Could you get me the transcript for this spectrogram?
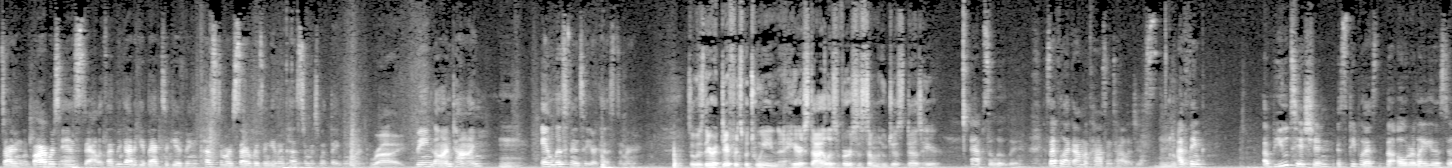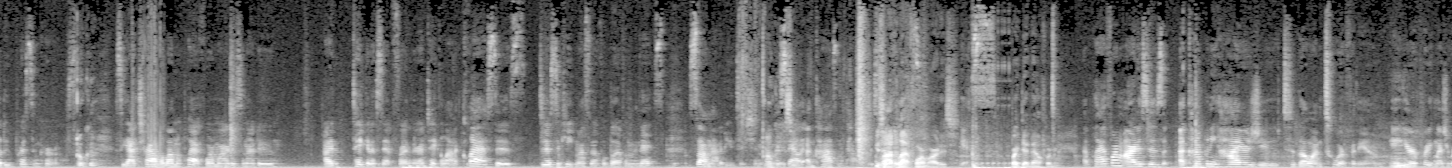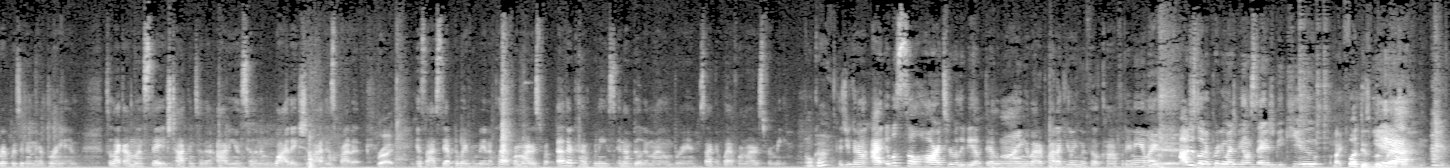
starting with barbers and stylists. Like we got to get back to giving customer service and giving customers what they want, Right. being on time, mm. and listening to your customer. So, is there a difference between a hairstylist versus someone who just does hair? Absolutely. Because I feel like I'm a cosmetologist. Mm, okay. I think a beautician is people that's the older ladies that still do press and curls. Okay. See, I travel. I'm a platform artist, and I do. I take it a step further. I take a lot of classes just to keep myself above from the next. So I'm not a beautician. I'm Okay, a, so- style, a cosmetologist. You said a platform artist. yes. Break that down for me. A platform artist is a company hires you to go on tour for them, and mm. you're pretty much representing their brand. So, like, I'm on stage talking to the audience, telling them why they should buy this product. Right. And so I stepped away from being a platform artist for other companies, and I'm building my own brand, so I can platform artists for me. Okay. Because you can, I, it was so hard to really be up there lying about a product you don't even feel confident in. Like, I was just doing it pretty much be on stage, be cute. Like fuck this blue Yeah,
